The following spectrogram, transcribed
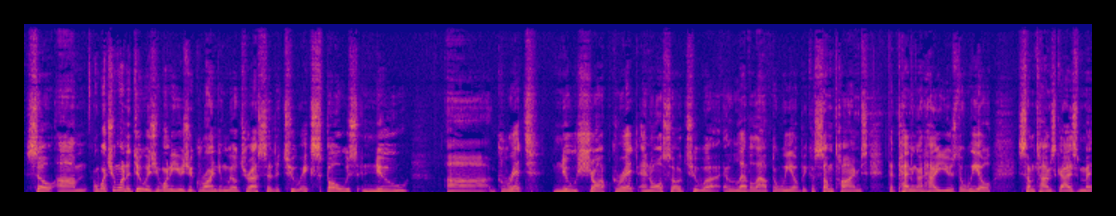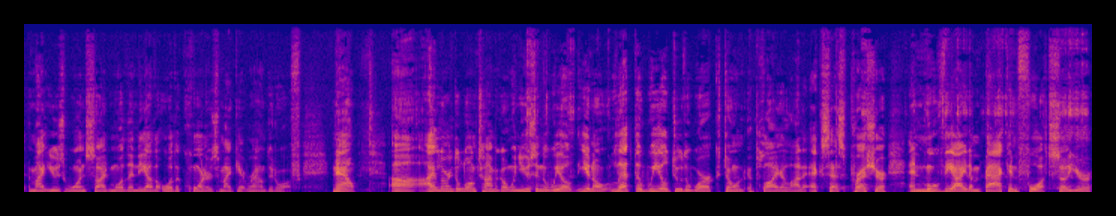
So um, what you want to do is you want to use your grinding wheel dresser to expose new uh, grit new sharp grit and also to uh, level out the wheel because sometimes depending on how you use the wheel sometimes guys might use one side more than the other or the corners might get rounded off now uh, I learned a long time ago when using the wheel, you know, let the wheel do the work. Don't apply a lot of excess pressure and move the item back and forth. So you're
